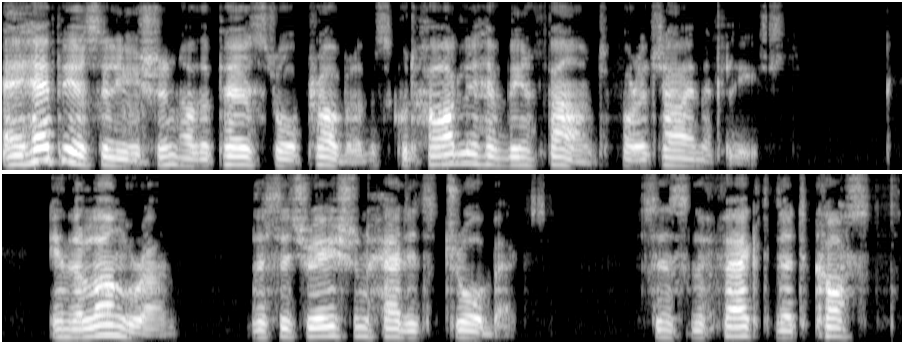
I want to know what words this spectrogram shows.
A happier solution of the post-war problems could hardly have been found, for a time at least. In the long run, the situation had its drawbacks, since the fact that costs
